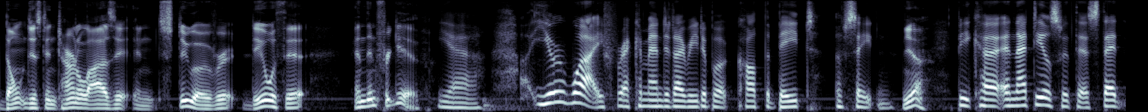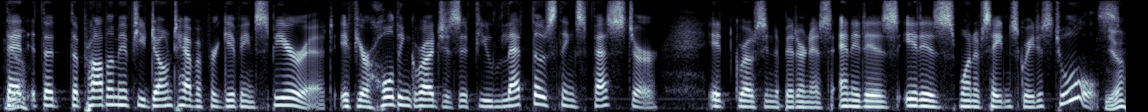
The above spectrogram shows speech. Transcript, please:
Don't just internalize it and stew over it. Deal with it and then forgive. Yeah. Uh, Your wife recommended I read a book called The Bait of Satan Yeah. because and that deals with this that that Yeah. the the problem if you don't have a forgiving spirit if you're holding grudges if you let those things fester it grows into bitterness and it is it is one of satan's greatest tools Yeah.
